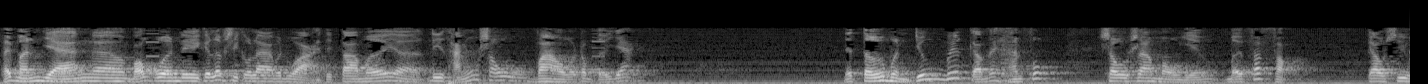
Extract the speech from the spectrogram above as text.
Phải mạnh dạng ờ, bỏ quên đi cái lớp sikola bên ngoài thì ta mới ờ, đi thẳng sâu vào trong tự giác. Để tự mình chứng biết cảm thấy hạnh phúc, sâu xa màu nhiệm bởi pháp phật cao siêu.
